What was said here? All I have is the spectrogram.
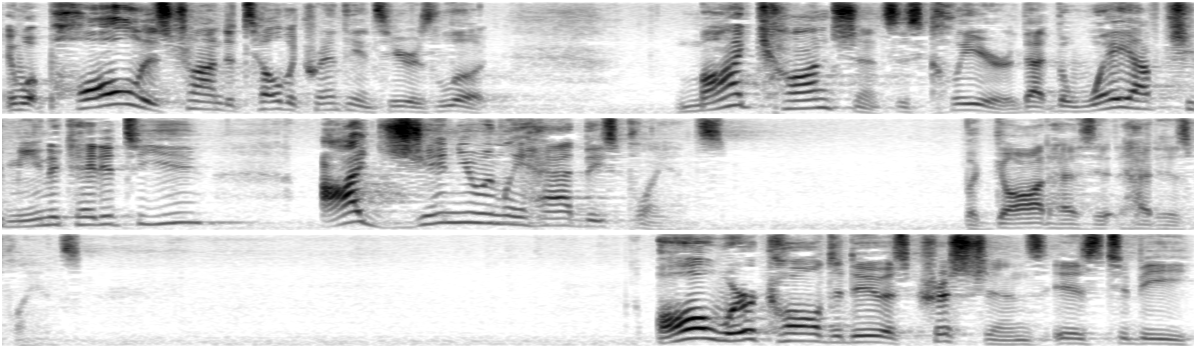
And what Paul is trying to tell the Corinthians here is look, my conscience is clear that the way I've communicated to you, I genuinely had these plans. But God has had his plans. All we're called to do as Christians is to be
